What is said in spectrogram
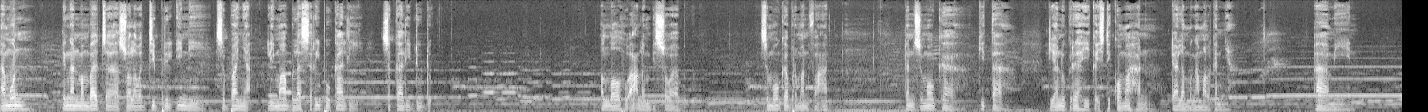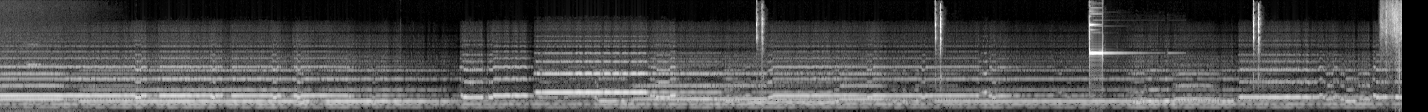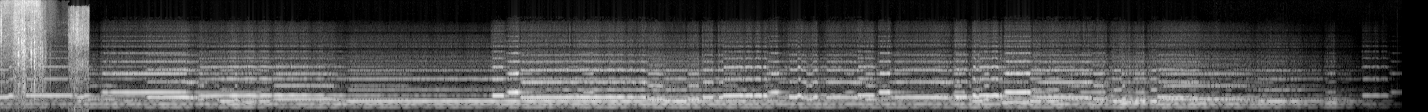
Namun, dengan membaca sholawat Jibril ini sebanyak 15.000 kali sekali duduk. Allahu a'lam bisawab. Semoga bermanfaat dan semoga kita dianugerahi keistiqomahan dalam mengamalkannya. Amin.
